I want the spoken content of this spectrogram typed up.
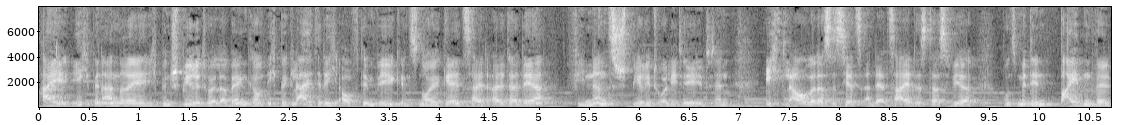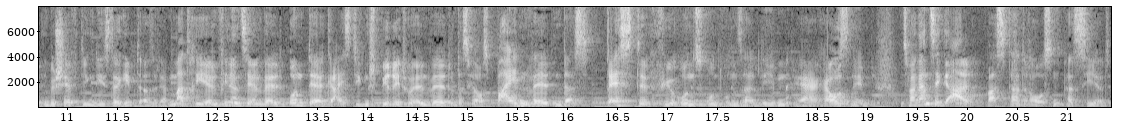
Hi, ich bin André, ich bin spiritueller Banker und ich begleite dich auf dem Weg ins neue Geldzeitalter der Finanzspiritualität. Denn ich glaube, dass es jetzt an der Zeit ist, dass wir uns mit den beiden Welten beschäftigen, die es da gibt, also der materiellen, finanziellen Welt und der geistigen, spirituellen Welt und dass wir aus beiden Welten das Beste für uns und unser Leben herausnehmen. Und zwar ganz egal, was da draußen passiert.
